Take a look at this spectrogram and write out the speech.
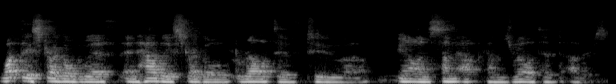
what they struggled with and how they struggled relative to, uh, you know, on some outcomes relative to others.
